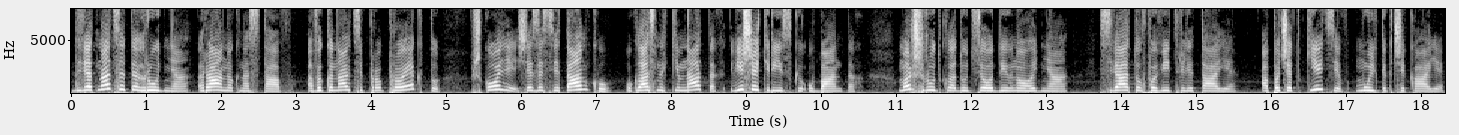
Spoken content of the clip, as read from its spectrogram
19 грудня ранок настав, а виконавці про проекту в школі ще за світанку у класних кімнатах вішають різки у бантах, маршрут кладуть цього дивного дня, свято в повітрі літає, а початківців мультик чекає.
